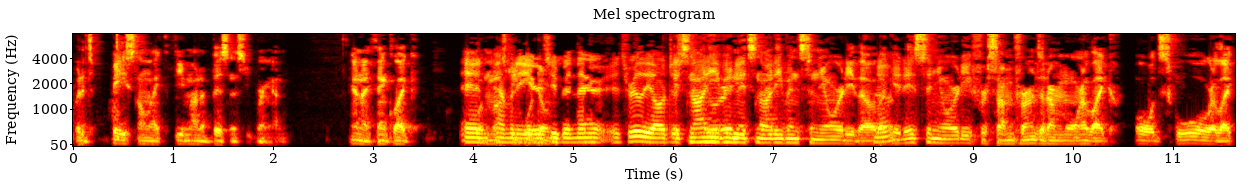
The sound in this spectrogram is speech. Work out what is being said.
but it's based on like the amount of business you bring in and i think like And how many years you've been there? It's really all just it's not even it's not even seniority though No? like it is seniority for some firms that are more like old school or like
